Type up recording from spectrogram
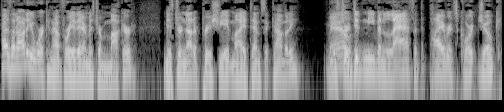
How's that audio working out for you there, Mr. Mocker? Mr. Not Appreciate My Attempts at Comedy? Mister didn't even laugh at the pirates court joke.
